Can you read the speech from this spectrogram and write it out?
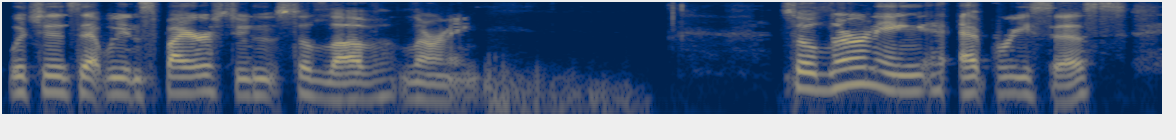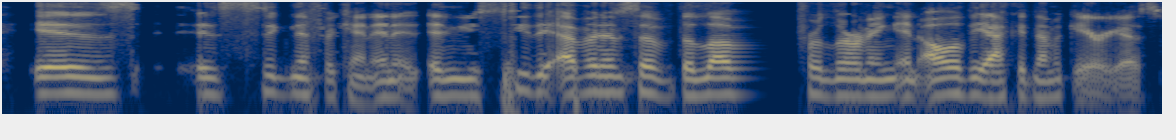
which is that we inspire students to love learning. So learning at Brisas is is significant and, it, and you see the evidence of the love for learning in all of the academic areas.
